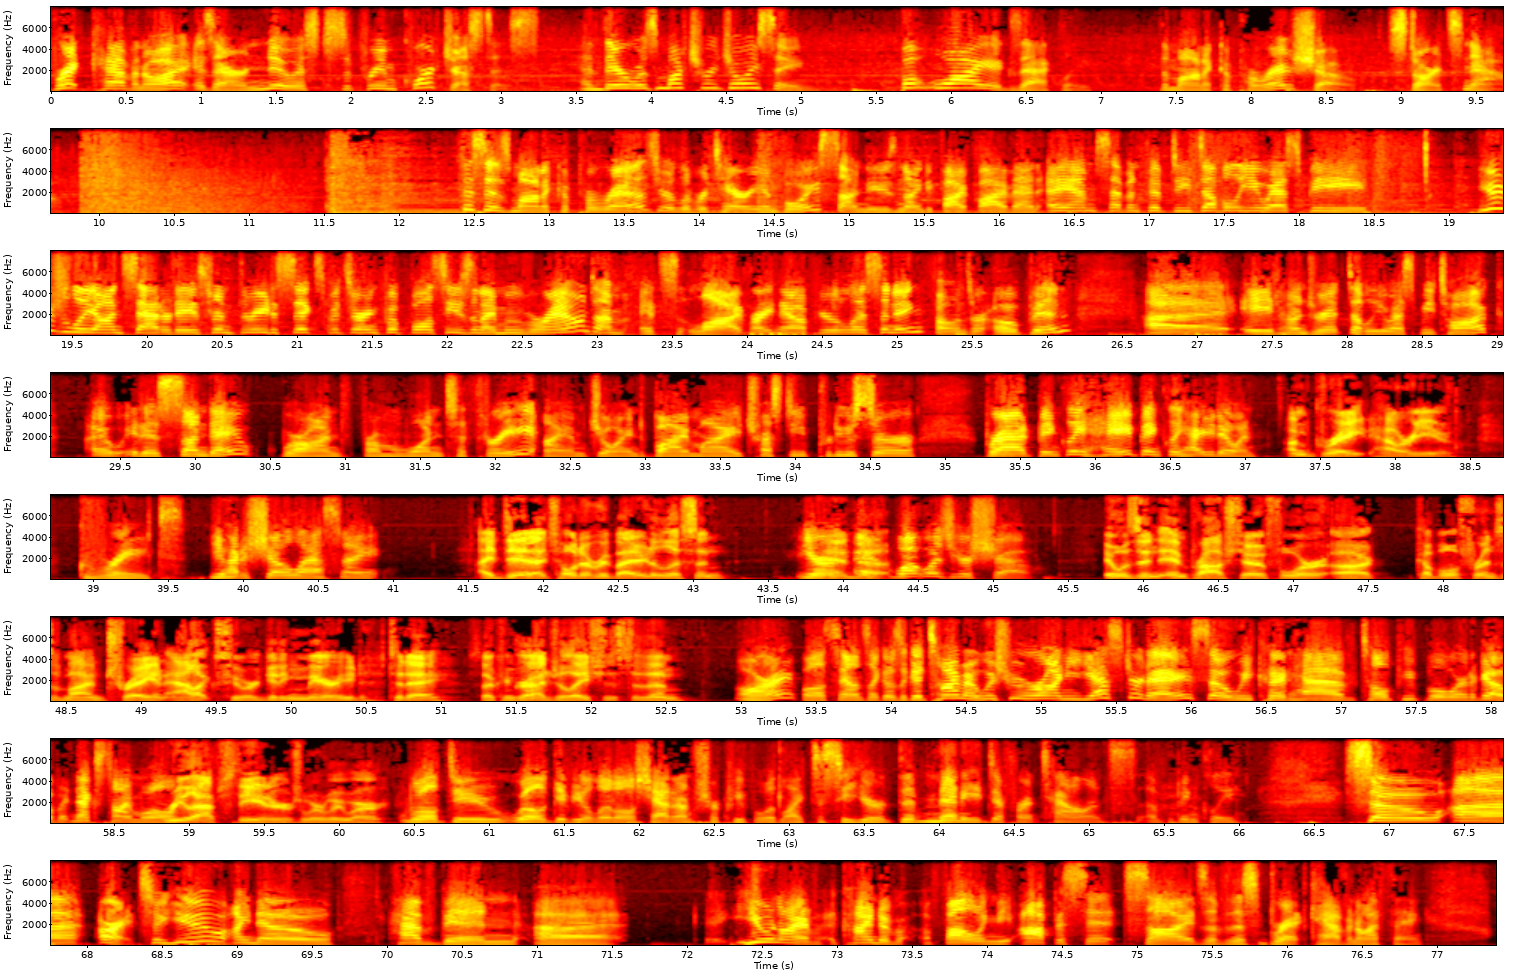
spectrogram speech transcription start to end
Brett Kavanaugh is our newest Supreme Court justice, and there was much rejoicing. But why exactly? The Monica Perez Show starts now. This is Monica Perez, your libertarian voice on News 95.5 and AM 750 WSB. Usually on Saturdays from 3 to 6, but during football season I move around. I'm, it's live right now if you're listening. Phones are open. Uh, 800 WSB Talk. Oh, it is Sunday. We're on from 1 to 3. I am joined by my trusty producer, Brad Binkley. Hey, Binkley, how you doing? I'm great. How are you? Great. You had a show last night? I did. I told everybody to listen. Your, And, uh, uh, what was your show? It was an improv show for a couple of friends of mine, Trey and Alex, who are getting married today. So congratulations to them. All right. Well, it sounds like it was a good time. I wish we were on yesterday so we could have told people where to go. But next time we'll Relapse Theaters, where we were. we'll do we'll give you a little shout out. I'm sure people would like to see your the many different talents of Binkley. So, uh, all right. So you, I know, have been. Uh, you and I have kind of following the opposite sides of this Brett Kavanaugh thing.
